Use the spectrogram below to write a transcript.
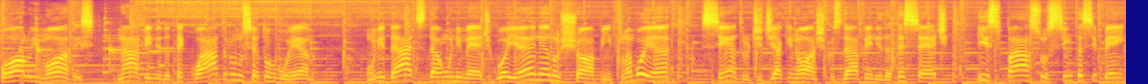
Polo Imóveis, na Avenida T4, no setor Bueno. Unidades da Unimed Goiânia no Shopping Flamboyant, Centro de Diagnósticos da Avenida T7 e Espaço Sinta-se Bem,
